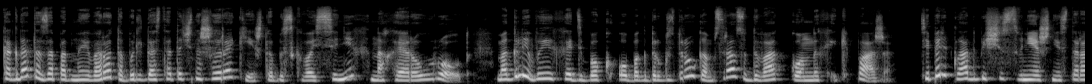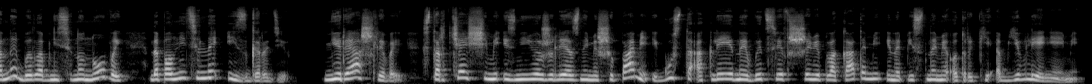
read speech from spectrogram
Когда-то западные ворота были достаточно широки, чтобы сквозь них на Хэроу-Роуд могли выехать бок о бок друг с другом сразу два конных экипажа. Теперь кладбище с внешней стороны было обнесено новой, дополнительной изгородью, неряшливой, с торчащими из нее железными шипами и густо оклеенной выцвевшими плакатами и написанными от руки объявлениями.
